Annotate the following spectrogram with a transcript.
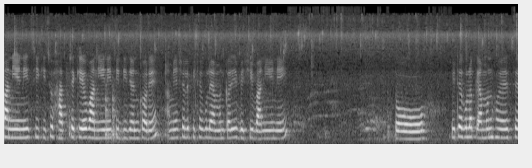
বানিয়ে নিয়েছি, কিছু হাত থেকেও বানিয়ে নিয়েছি ডিজাইন করে। আমি আসলে পিঠাগুলো এমন করেই বেশি বানিয়ে নেই। তো পিঠাগুলো কেমন হয়েছে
